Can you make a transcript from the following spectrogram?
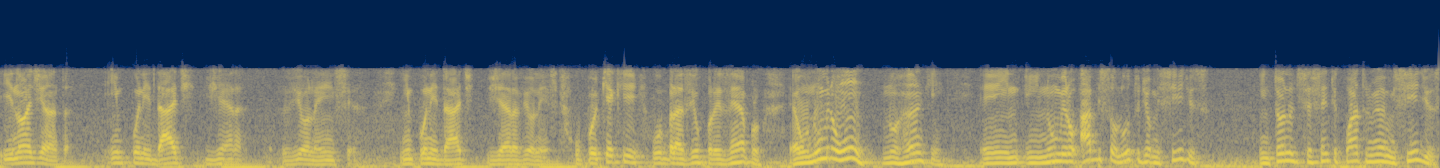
E não adianta. Impunidade gera violência impunidade gera violência. O porquê que o Brasil, por exemplo, é o número um no ranking em, em número absoluto de homicídios, em torno de 64 mil homicídios.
